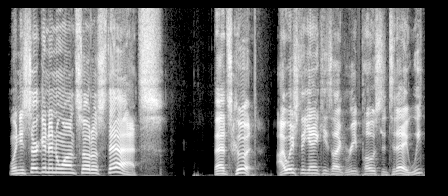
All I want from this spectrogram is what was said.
When you start getting into Juan Soto stats, that's good. I wish the Yankees like reposted today. We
